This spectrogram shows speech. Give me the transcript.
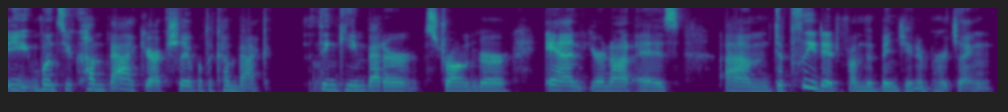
once you come back, you're actually able to come back thinking better, stronger, and you're not as um, depleted from the binging and purging.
